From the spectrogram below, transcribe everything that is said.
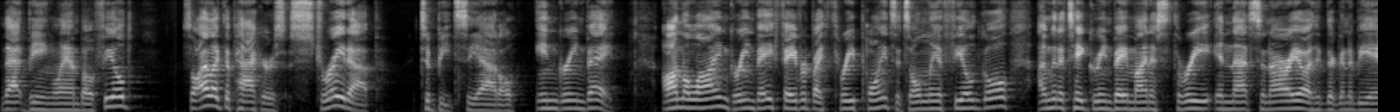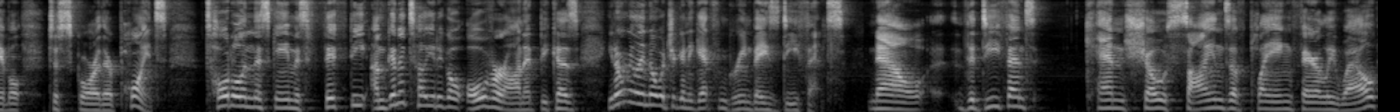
that being Lambeau Field. So I like the Packers straight up to beat Seattle in Green Bay. On the line, Green Bay favored by three points. It's only a field goal. I'm going to take Green Bay minus three in that scenario. I think they're going to be able to score their points. Total in this game is 50. I'm going to tell you to go over on it because you don't really know what you're going to get from Green Bay's defense. Now, the defense can show signs of playing fairly well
